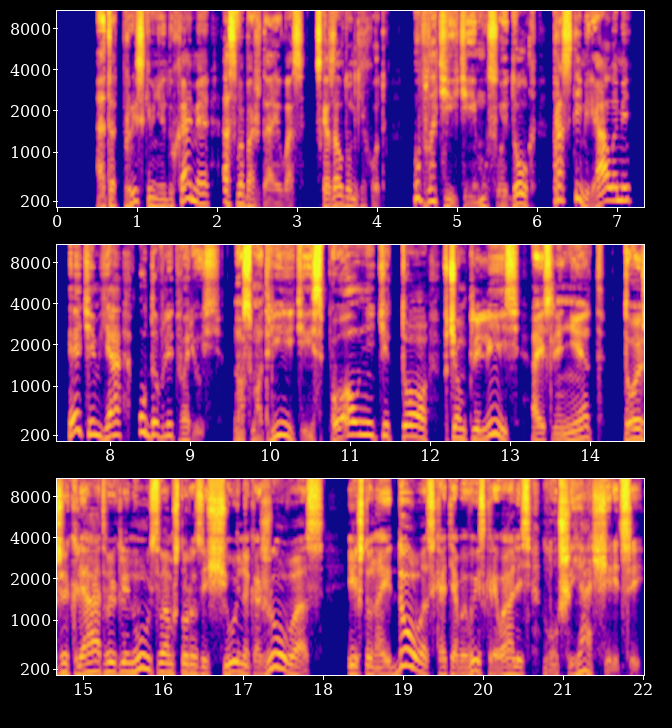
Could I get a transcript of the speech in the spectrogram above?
— От отпрыскивания духами освобождаю вас, — сказал Дон Кихот. — Уплатите ему свой долг простыми реалами, этим я удовлетворюсь. Но смотрите, исполните то, в чем клялись, а если нет, той же клятвы клянусь вам, что разыщу и накажу вас, и что найду вас, хотя бы вы скрывались лучше ящерицы.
